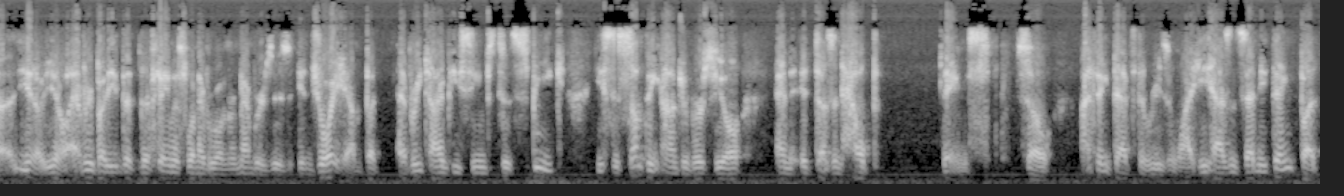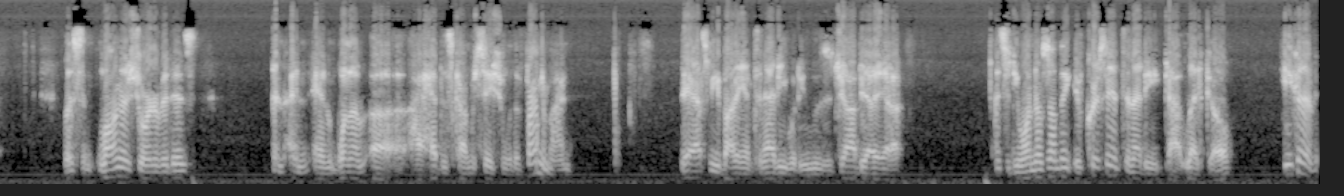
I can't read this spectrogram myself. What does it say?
uh, you know, you know, everybody. The, the famous one everyone remembers is "enjoy him," but every time he seems to speak, he says something controversial, and it doesn't help things. So I think that's the reason why he hasn't said anything. But listen, long and short of it is, and and and when uh, I had this conversation with a friend of mine, they asked me about Antonetti, would he lose his job? Yeah, yeah. I said, Do you want to know something? If Chris Antonetti got let go, he can have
